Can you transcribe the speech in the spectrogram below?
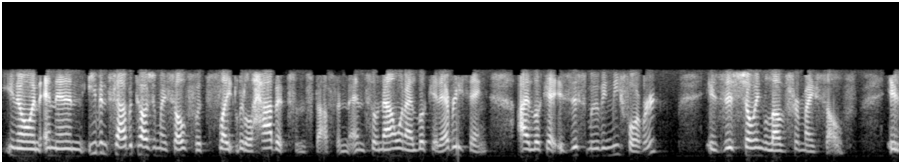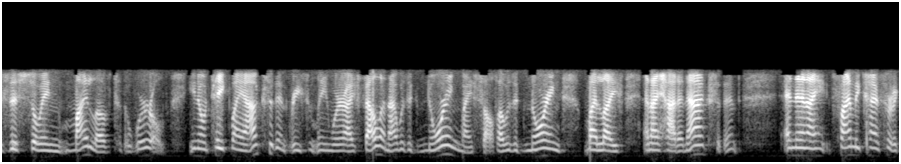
you know and and then even sabotaging myself with slight little habits and stuff. And and so now when I look at everything I look at is this moving me forward? Is this showing love for myself is this showing my love to the world? You know, take my accident recently where I fell and I was ignoring myself. I was ignoring my life and I had an accident. And then I finally kind of sort of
